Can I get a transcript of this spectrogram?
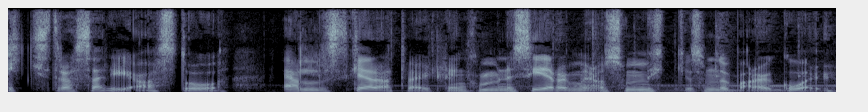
extra seriöst och älskar att verkligen kommunicera med dem så mycket som det bara går.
